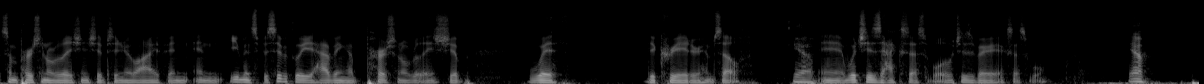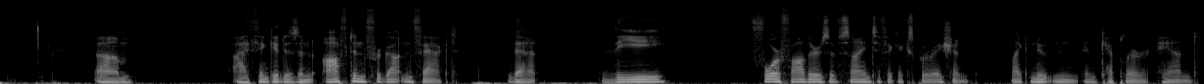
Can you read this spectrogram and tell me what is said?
some personal relationships in your life and and even specifically having a personal relationship with the creator himself Yeah. and which is accessible which is very accessible Yeah. Um, I think it is an often forgotten fact that the forefathers of scientific exploration, like Newton and Kepler, and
